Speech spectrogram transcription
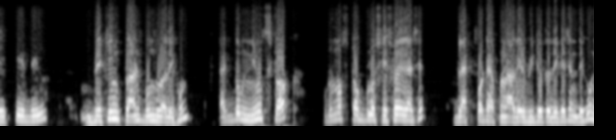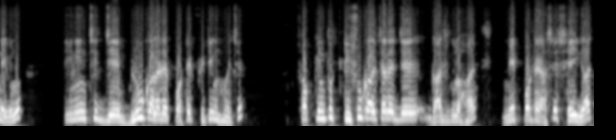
দেখিয়ে দিন। ব্রেকিং প্লান্ট বন্ধুরা দেখুন, একদম নিউ স্টক পুরোনো স্টকগুলো শেষ হয়ে গেছে। ব্ল্যাক পটে আপনারা আগের ভিডিওতে দেখেছেন। দেখুন এগুলো তিন ইঞ্চির যে ব্লু কালারের পটে ফিটিং হয়েছে, সব কিন্তু টিস্যু কালচারের যে গাছগুলো হয় নেট পটে আসে সেই গাছ।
